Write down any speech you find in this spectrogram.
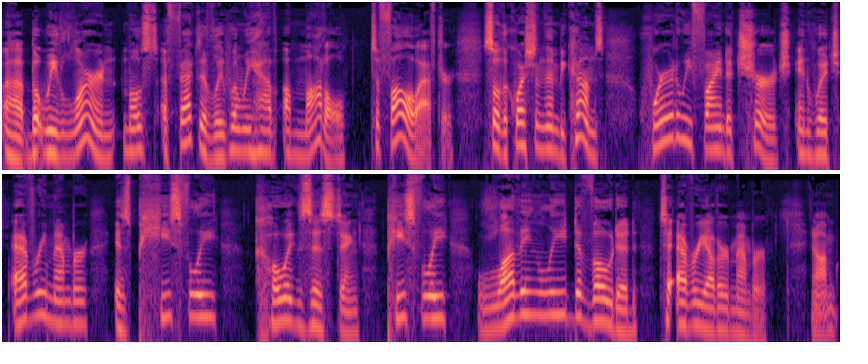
Uh, but we learn most effectively when we have a model to follow after. So the question then becomes where do we find a church in which every member is peacefully coexisting, peacefully, lovingly devoted to every other member? Now, I'm,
